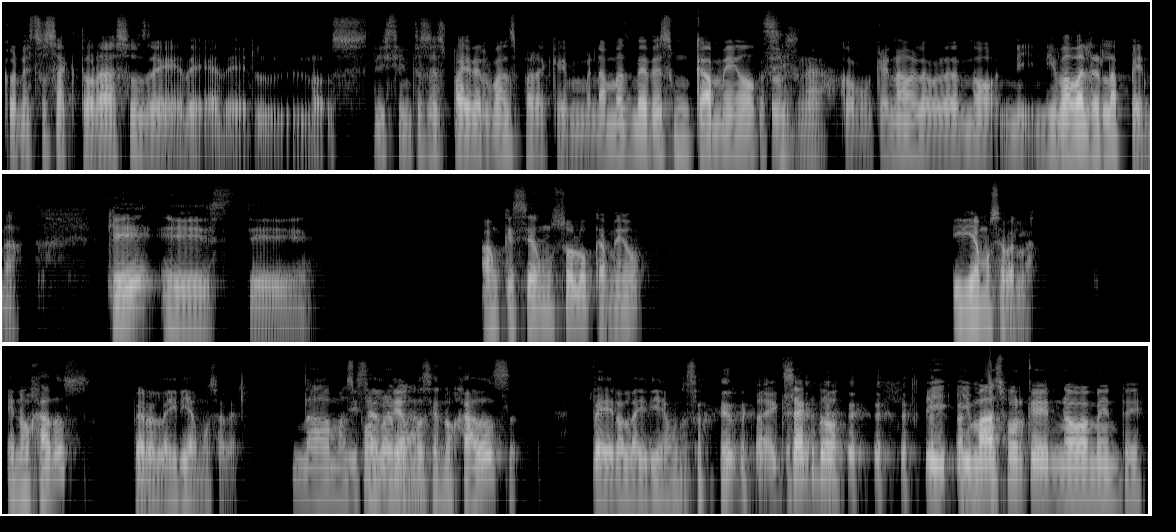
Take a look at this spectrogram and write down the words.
con estos actorazos de, de- de los distintos Spider-Mans para que nada más me des un cameo, sí, pues no. como que no, la verdad no, ni, ni va a valer la pena. que este, aunque sea un solo cameo, iríamos a verla. Enojados, pero la iríamos a ver. Nada más Y por verla. saldríamos enojados, pero la iríamos a ver. Ah, Exacto. Y, y más porque, nuevamente,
